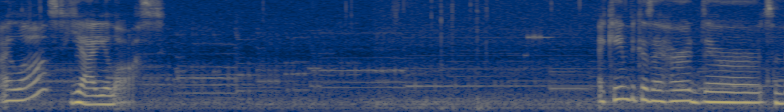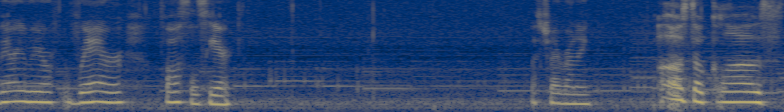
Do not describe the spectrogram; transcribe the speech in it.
I lost? Yeah, you lost. I came because I heard there are some very rare, rare fossils here. Let's try running. Oh, so close.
